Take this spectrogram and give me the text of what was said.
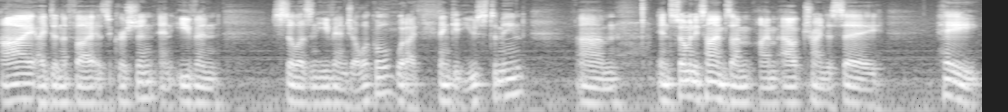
I identify as a Christian and even still as an evangelical what I think it used to mean um, and so many times I'm I'm out trying to say hey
